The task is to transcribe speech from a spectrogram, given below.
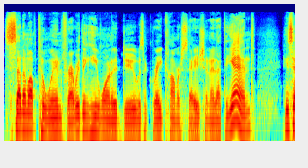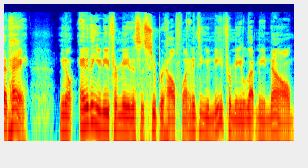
set him up to win for everything he wanted to do. It was a great conversation. And at the end, he said, Hey, you know, anything you need from me, this is super helpful. Anything you need from me, let me know.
